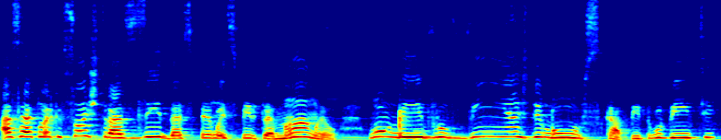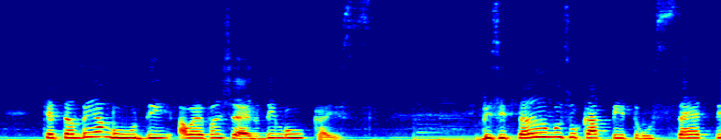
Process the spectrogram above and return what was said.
as reflexões trazidas pelo Espírito Emmanuel no livro Vinhas de Luz, capítulo 20, que também alude ao Evangelho de Lucas. Visitamos o capítulo 7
